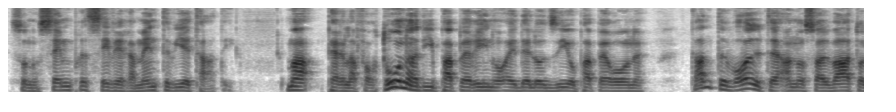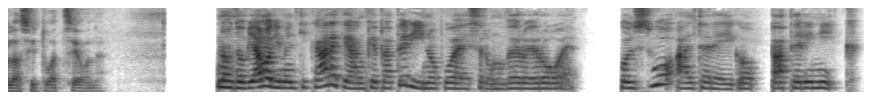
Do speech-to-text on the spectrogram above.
sono sempre severamente vietati. Ma per la fortuna di Paperino e dello zio Paperone, tante volte hanno salvato la situazione. Non dobbiamo dimenticare che anche Paperino può essere un vero eroe. Col suo alter ego, Paperinic,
